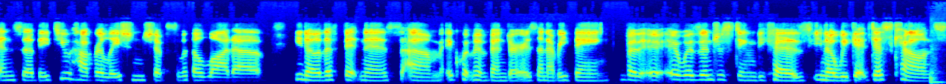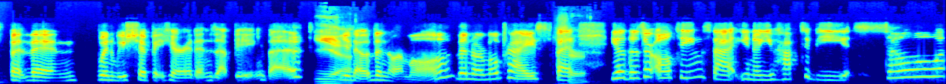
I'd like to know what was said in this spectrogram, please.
And so they do have relationships with a lot of, you know, the fitness um, equipment vendors and everything. But it, it was interesting because, you know, we get discounts, but then when we ship it here it ends up being the yeah. you know the normal the normal price but sure. you know those are all things that you know you have to be so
